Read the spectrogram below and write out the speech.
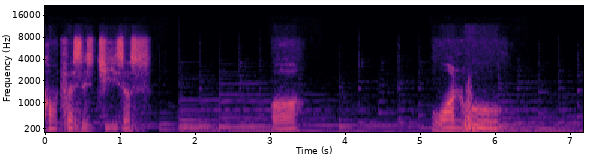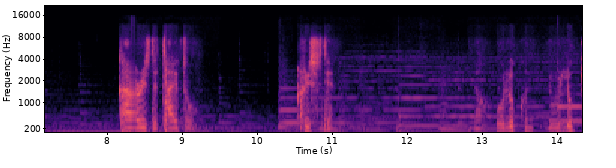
confesses Jesus, or one who carries the title Christian? We'll look we'll look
